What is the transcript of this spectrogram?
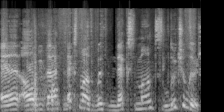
and I'll be back next month with next month's Lucha Loot.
